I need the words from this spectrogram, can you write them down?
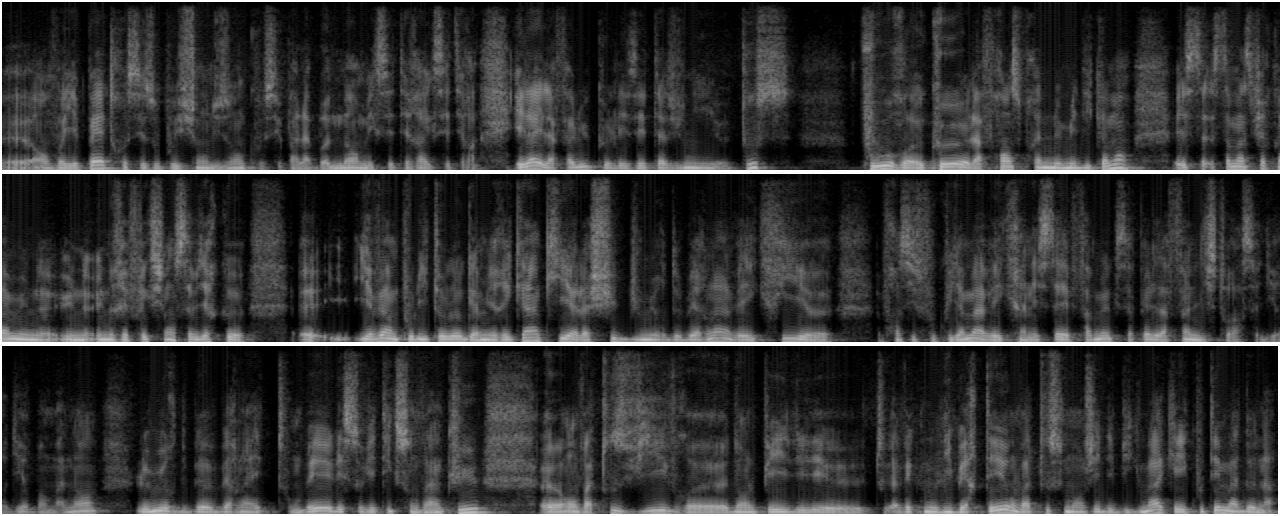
euh, envoyé paître ses oppositions en disant que c'est pas la bonne norme, etc., etc. Et là, il a fallu que les États-Unis euh, tous pour euh, que la France prenne le médicament. Et ça, m'inspire quand même une, réflexion. Ça veut dire que euh, il y avait un politologue américain qui, à la chute du mur de Berlin, avait écrit, euh, Francis Fukuyama avait écrit un essai fameux qui s'appelle La fin de l'histoire. C'est-à-dire dire, bon, maintenant, le mur de Berlin est tombé, les soviétiques sont vaincus, on va tous vivre dans le pays avec nos libertés, on va tous manger des Big Mac et écouter Madonna.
